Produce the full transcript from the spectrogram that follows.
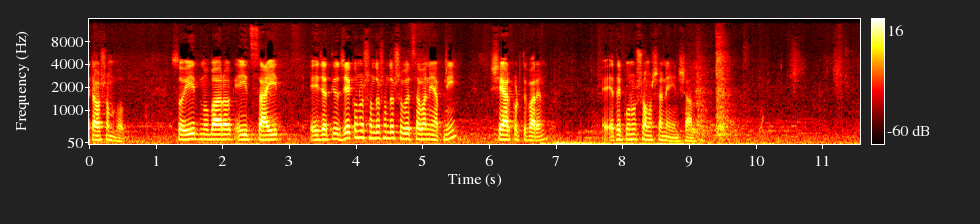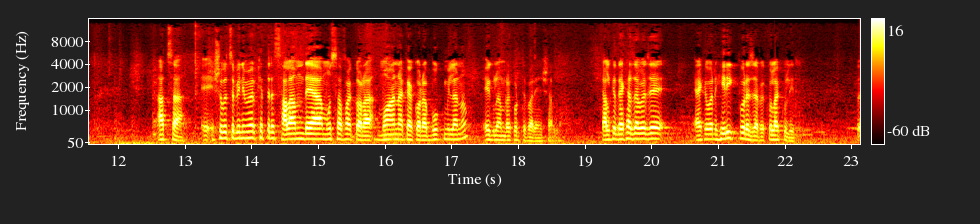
এটা অসম্ভব। সো ঈদ মুবারক, ঈদ সাঈদ, এই জাতীয় যে কোনো সুন্দর সুন্দর শুভেচ্ছা বানিয়ে আপনি শেয়ার করতে পারেন। এতে কোনো সমস্যা নেই, ইনশাআল্লাহ। আচ্ছা শুভেচ্ছা বিনিময়ের ক্ষেত্রে সালাম দেয়া, মুসাফা করা, মোয়ানাকা করা, বুক মিলানো, এগুলো আমরা করতে পারি ইনশাল্লাহ কালকে দেখা যাবে যে একেবারে হিরিক পড়ে যাবে কোলাকুলির। তো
